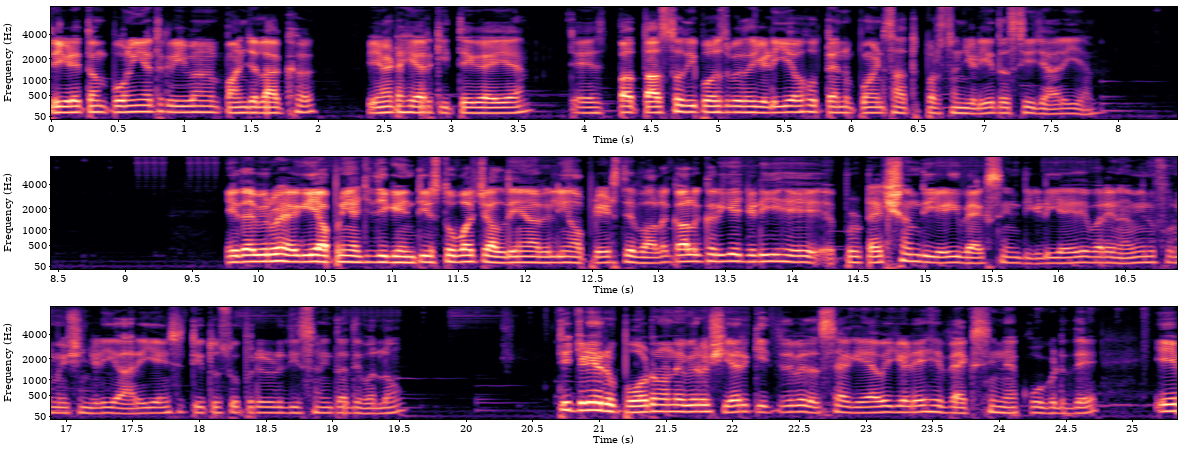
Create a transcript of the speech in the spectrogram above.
ਤੇ ਜਿਹੜੇ ਤੰਪੋਨੀਆਂ ਤਕਰੀਬਨ 5 ਲੱਖ 65000 ਕੀਤੇ ਗਏ ਆ, ਤੇ 700 ਦੀ ਪੋਜ਼ਿਟਿਵਿਟੀ ਜਿਹੜੀ ਆ, ਉਹ 3.7% ਜਿਹੜੀ ਦੱਸੀ ਜਾ ਰਹੀ ਹੈ ਇਹਦਾ ਵੀਰੋ ਹੈਗੀ ਆਪਣੀ ਅੱਜ ਦੀ ਗਿਣਤੀ, ਇਸ ਤੋਂ ਬਾਅਦ ਚੱਲਦੇ ਆ ਅਗਲੀਆਂ ਅਪਡੇਟਸ ਦੇ ਵੱਲ। ਗੱਲ ਕਰੀਏ ਜਿਹੜੀ ਇਹ ਪ੍ਰੋਟੈਕਸ਼ਨ ਦੀ, ਜਿਹੜੀ ਵੈਕਸੀਨ ਦੀ ਜਿਹੜੀ ਹੈ ਇਹਦੇ ਬਾਰੇ ਨਵੀਂ ਇਨਫੋਰਮੇਸ਼ਨ ਜਿਹੜੀ ਆ ਰਹੀ ਹੈ ਇੰਸਟੀਟਿਊਟ ਸੁਪਰੀਅਰ ਦੀ ਸਨੀਤਾ ਦੇ ਵੱਲੋਂ। ਤੇ ਜਿਹੜੀ ਰਿਪੋਰਟ ਉਹਨਾਂ ਨੇ ਵੀਰੋ ਸ਼ੇਅਰ ਕੀਤੀ ਤੇ ਵੀ ਦੱਸਿਆ ਗਿਆ ਵੀ ਜਿਹੜੇ ਇਹ ਵੈਕਸੀਨ ਹੈ ਕੋਵਿਡ ਦੇ ਇਹ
